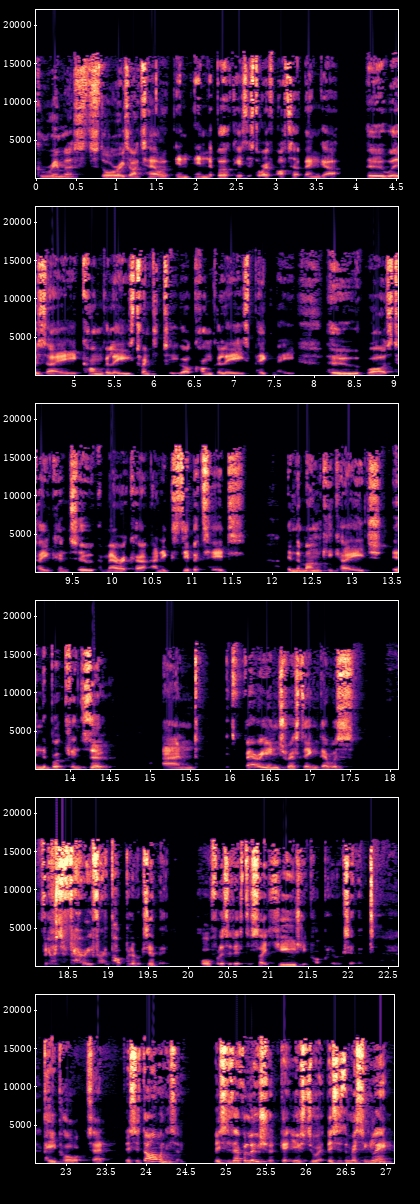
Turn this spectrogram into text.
grimmest stories I tell in, in the book is the story of Ota Benga, who was a Congolese, 22 year old Congolese pygmy who was taken to America and exhibited in the monkey cage in the Brooklyn Zoo. And very interesting. There was, it was a very, very popular exhibit. Awful as it is to say, hugely popular exhibit. People said, this is Darwinism. This is evolution. Get used to it. This is the missing link.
